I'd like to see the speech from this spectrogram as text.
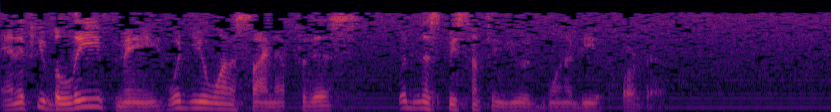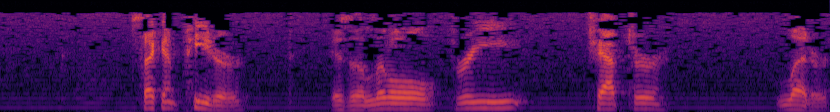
And if you believed me, wouldn't you want to sign up for this? Wouldn't this be something you would want to be a part of? Second Peter is a little three chapter letter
